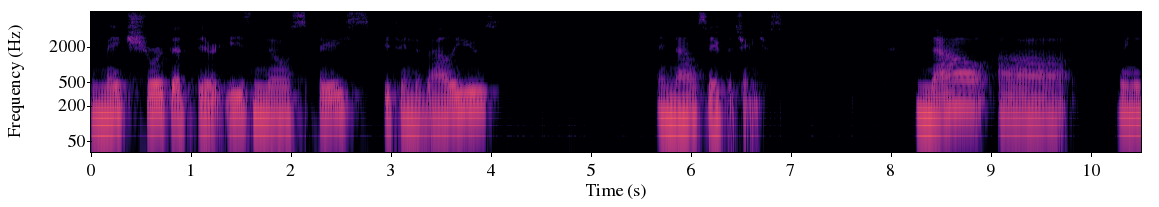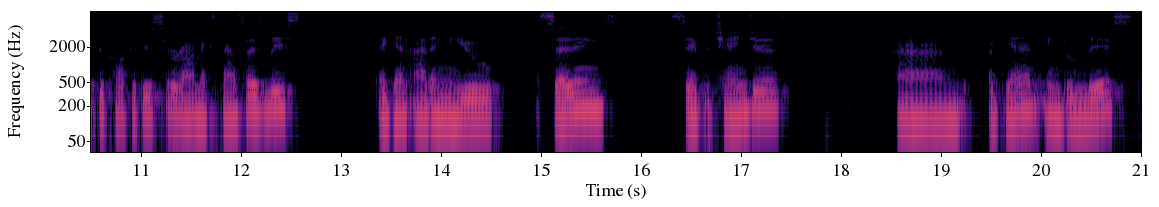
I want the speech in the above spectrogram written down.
make sure that there is no space between the values and now save the changes. Now uh, we need to copy this RAM expand size list. Again add a new settings save the changes and again in the list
